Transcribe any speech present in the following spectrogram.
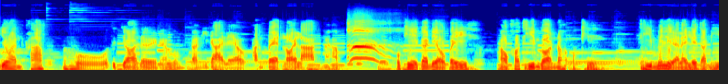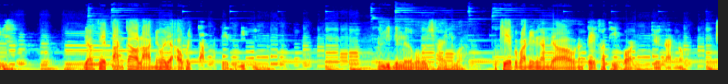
โยฮันครับ โอ้โห สุดยอดเลยนะครับผม ตอนนี้ได้แล้วพันแปดร้อยล้านนะครับ โอเคก็เดี๋ยวไปเอาเข้าทีมก่อนเนาะโอเค ทีมไม่เหลืออะไรเลยตอนนี้ เดี๋ยวเศษตังค์เก้าล้านเนี่ยว่าจะเอาไปจัดนักเตะสักนิดนึงนะซึ่งลินเดเลอร์เอาไว้ใช้ดีกว่าโอเค ประมาณนี้แล้วกันเดี๋ยวเอานักเตะเข้าทีมก่อนเจอกันเนาะโอเค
